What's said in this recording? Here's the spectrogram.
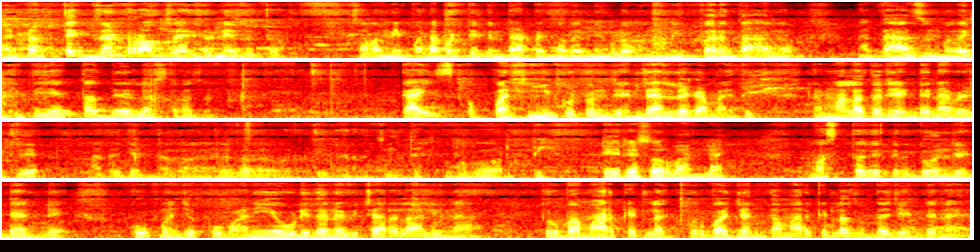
आणि प्रत्येक जण रॉंग साईडून येत होतं. चला मी पटापट तिथून ट्रॅफिकमधून निघलो म्हणून इथपर्यंत आलो. आता अजून मला किती एक तास दिलं असतं अजून. काहीच पप्पांनी कुठून झेंडे आणले का माहिती? तर मला तर झेंडे नाही भेटले. आता झेंडा बांधतो बघा वरती घराची इथं. बघा वरती. टेरेसवर बांधला आहे मस्त काहीतरी दोन झेंडे आणले. खूप म्हणजे खूप. आणि एवढी जण विचारायला आली ना तुर्बा मार्केटला तुर्बा जनता मार्केटला सुद्धा झेंडे नाही.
